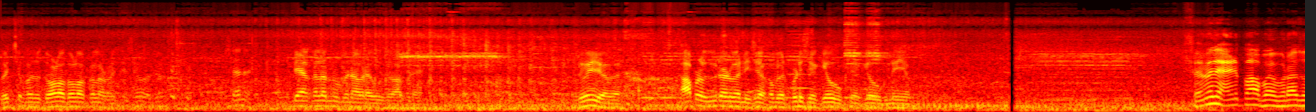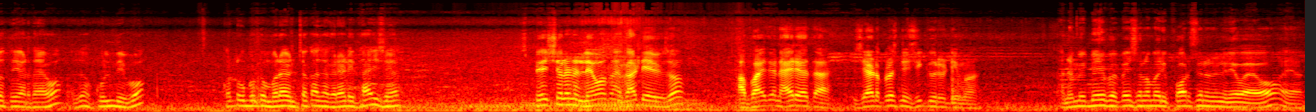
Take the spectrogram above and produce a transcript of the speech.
વચ્ચે પાછો ધોળો ધોળો કલર હોય. છે ને? બે કલરનું બનાવડાવ્યું છે આપણે. જોઈએ હવે. આપણે ઉડાડવાની છે ખબર પડશે કેવું છે કેવું નહીં એમ. ફેમિલી હેન્ડ પા ભાઈ વરાજો તૈયાર થાય હો. જો કુલદીપ હો. કટું બટું ભરાવીને ચકાચક રેડી થાય છે. સ્પેશિયલ એને લેવા તો ગાડી આવી છો આ ભાઈ તેને હારે હતા ઝેડ પ્લસની સિક્યુરિટીમાં અને અમે બે ભાઈ સ્પેશિયલ અમારી ફોર્ચ્યુનર લેવા આવ્યા હો અહીંયા.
